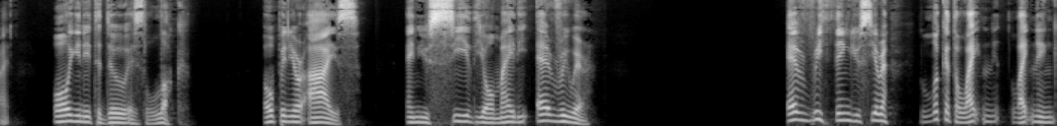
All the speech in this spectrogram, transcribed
right? All you need to do is look. Open your eyes and you see the Almighty everywhere. Everything you see around. Look at the lightning, lightning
